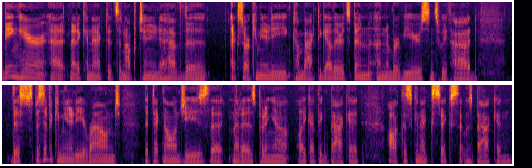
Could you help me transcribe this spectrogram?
being here at MetaConnect, it's an opportunity to have the XR community come back together. It's been a number of years since we've had this specific community around the technologies that Meta is putting out. Like I think back at Oculus Connect 6, that was back in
